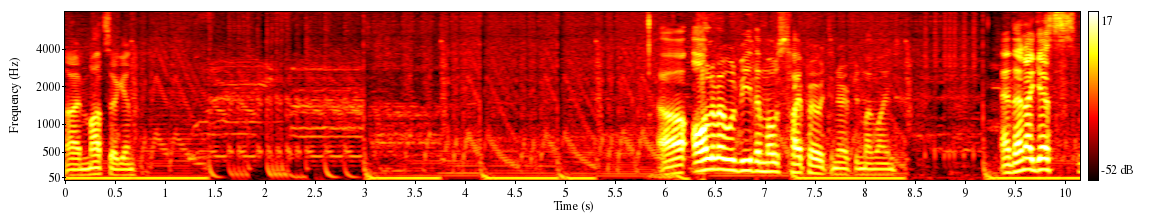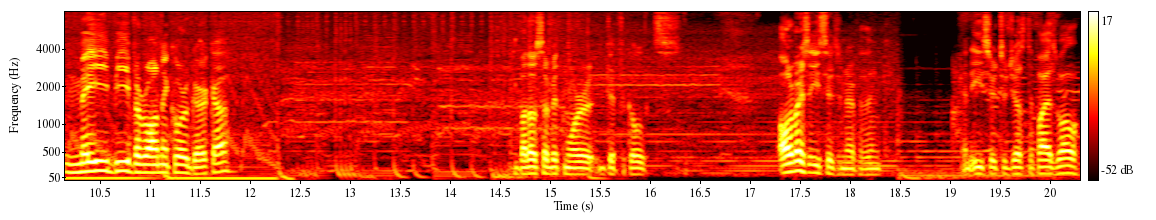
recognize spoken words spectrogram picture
Alright, Matsu again. Uh, Oliver would be the most high priority nerf in my mind. And then I guess maybe Veronica or Gurka. But those are a bit more difficult. Oliver is easier to nerf, I think. And easier to justify as well.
